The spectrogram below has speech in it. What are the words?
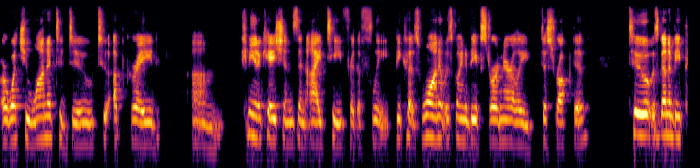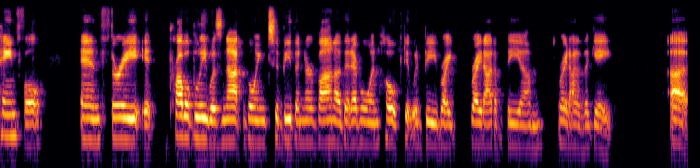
or what you wanted to do to upgrade um, communications and IT for the fleet because one, it was going to be extraordinarily disruptive, two, it was going to be painful, and three, it probably was not going to be the nirvana that everyone hoped it would be right right out of the um, right out of the gate. Uh,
